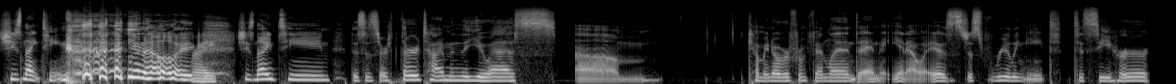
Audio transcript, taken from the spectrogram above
she's 19. you know, like Right. she's 19. This is her third time in the U.S. Um, coming over from Finland, and you know, it was just really neat to see her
